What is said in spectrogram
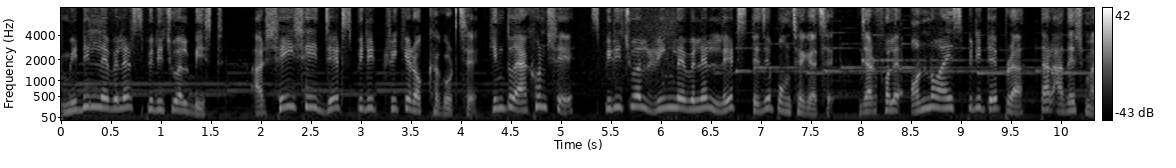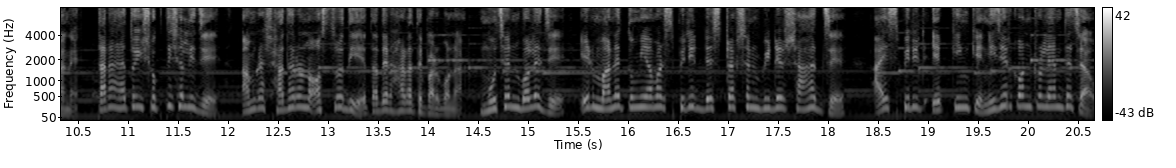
middle লেভেলের স্পিরিচুয়াল বিস্ট, আর সেই সেই জেট স্পিরিট ট্রিকে রক্ষা করছে। কিন্তু এখন সে স্পিরিচুয়াল রিং লেভেলের লেট স্টেজে পৌঁছে গেছে, যার ফলে অন্য আই স্পিরিট এপরা তার আদেশ মানে। তারা এতই শক্তিশালী যে, আমরা সাধারণ অস্ত্র দিয়ে তাদের হারাতে পারব না। মুচেন বলে যে, এর মানে তুমি আমার স্পিরিট ডিস্ট্রাকশন বিডের সাহায্যে আই স্পিরিট এপ কিংকে নিজের কন্ট্রোলে আনতে চাও?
